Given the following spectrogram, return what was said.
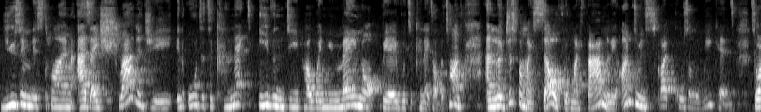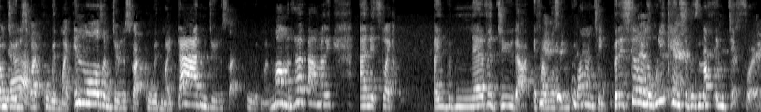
using this time as a strategy in order to connect even deeper when you may not be able to connect other times. And look, just for myself with my family, I'm doing Skype calls on the weekends. So I'm yeah. doing a Skype call with my in-laws. I'm doing a Skype call with my dad. I'm doing a Skype call with my mom and her family. And it's like I would never do that if I wasn't in quarantine. But it's still on the weekend, so there's nothing different.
